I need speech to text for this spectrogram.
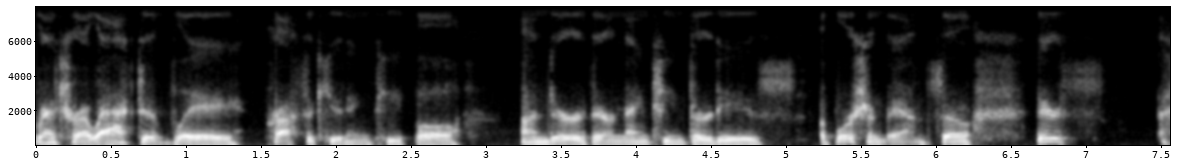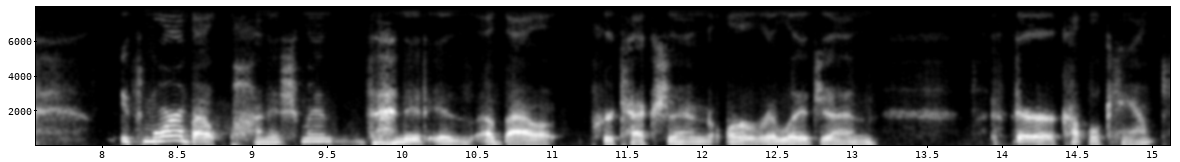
retroactively prosecuting people under their 1930s abortion ban. So there's it's more about punishment than it is about protection or religion. There are a couple camps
